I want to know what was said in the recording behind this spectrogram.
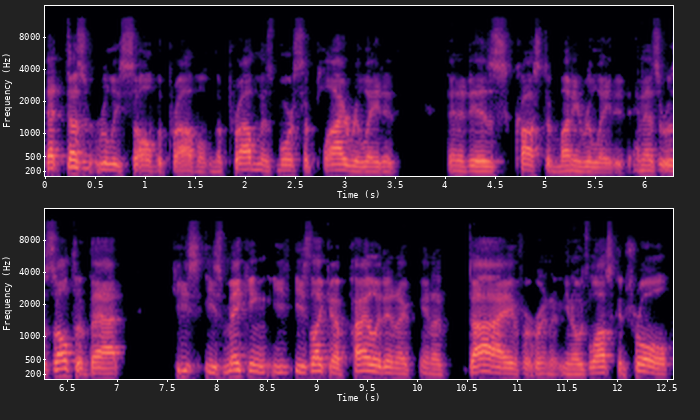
that doesn't really solve the problem. The problem is more supply related than it is cost of money related. And as a result of that, he's he's making he's like a pilot in a in a dive or in a, you know he's lost control,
